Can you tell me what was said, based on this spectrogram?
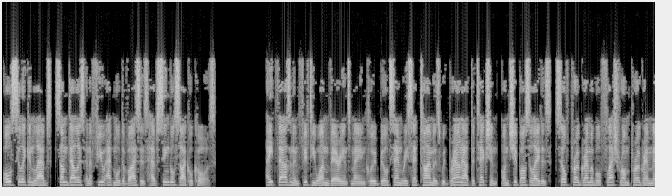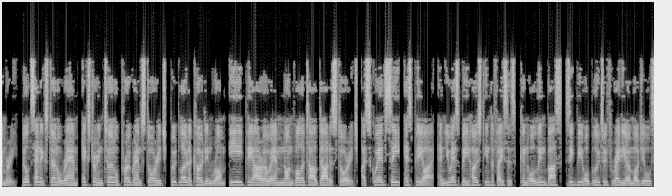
All Silicon Labs, some Dallas and a few Atmel devices have single-cycle cores. 8051 variants may include built-in reset timers with brownout detection, on-chip oscillators, self-programmable flash ROM program memory, built-in external RAM, extra internal program storage, bootloader code in ROM, EEPROM non-volatile data storage, I2C, SPI, and USB host interfaces, CAN or LIN bus, Zigbee or Bluetooth radio modules,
